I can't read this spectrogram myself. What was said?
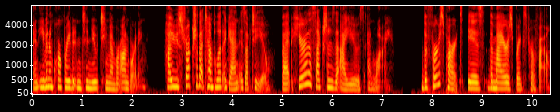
and even incorporated into new team member onboarding. How you structure that template, again, is up to you, but here are the sections that I use and why. The first part is the Myers Briggs profile.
